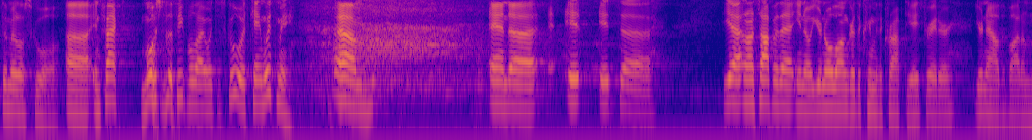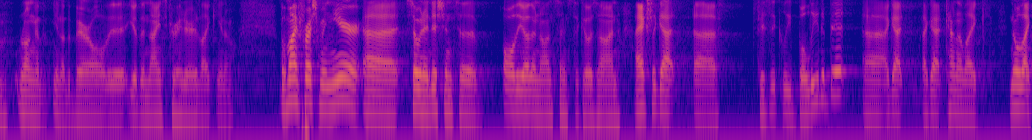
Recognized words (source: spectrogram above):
to middle school. Uh, in fact, most of the people I went to school with came with me. Um, and uh, it, it uh, yeah, and on top of that, you know, you're no longer the cream of the crop, the eighth grader. You're now the bottom rung of, you know, the barrel. The, you're the ninth grader, like, you know. But my freshman year, uh, so in addition to all the other nonsense that goes on, I actually got uh, physically bullied a bit. Uh, I got, I got kind of like, no, like,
